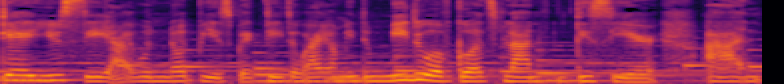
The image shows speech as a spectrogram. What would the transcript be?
dare you say, I will not be a spectator. I am in the middle of God's plan this year, and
